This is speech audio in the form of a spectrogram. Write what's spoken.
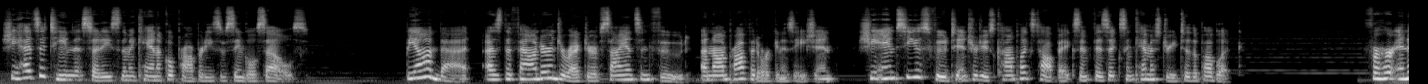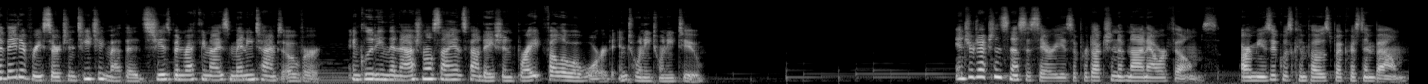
she heads a team that studies the mechanical properties of single cells. Beyond that, as the founder and director of Science and Food, a nonprofit organization, she aims to use food to introduce complex topics in physics and chemistry to the public. For her innovative research and teaching methods, she has been recognized many times over, including the National Science Foundation Bright Fellow Award in 2022. Introductions Necessary is a production of 9 Hour Films. Our music was composed by Kristen Baum.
